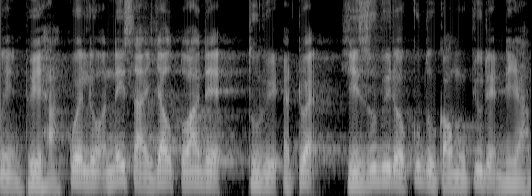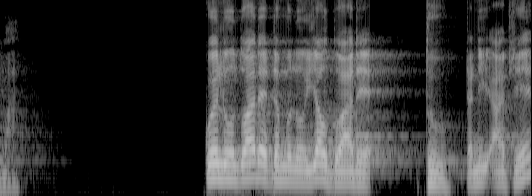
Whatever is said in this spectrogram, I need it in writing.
ဝင်တွေဟာကွယ်လွန်အနှိမ့်ဆရောက်သွားတဲ့သူတွေအတွက် ရည်စူးပြီးတော့ကုသိုလ်ကောင်းမှုပြုတဲ့နေရာမှာကွယ်လွန်သွားတဲ့တမလွန်ရောက်သွားတဲ့သူတနည်းအားဖြင့်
